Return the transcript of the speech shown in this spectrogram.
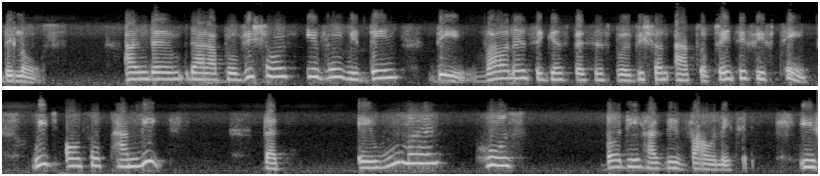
the laws. And um, there are provisions even within the Violence Against Persons Prohibition Act of 2015, which also permits that a woman whose body has been violated, if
